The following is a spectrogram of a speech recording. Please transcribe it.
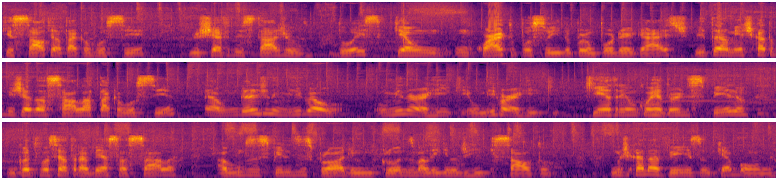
que saltam e atacam você. E o chefe do estágio 2, que é um, um quarto possuído por um Poltergeist. Literalmente, cada objeto da sala ataca você. É, um grande inimigo é o, o Mirror Rick, o Mirror Rick, que entra em um corredor de espelho enquanto você atravessa a sala. Alguns dos espelhos explodem e clones malignos de Rick saltam. Um de cada vez, o que é bom, né?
